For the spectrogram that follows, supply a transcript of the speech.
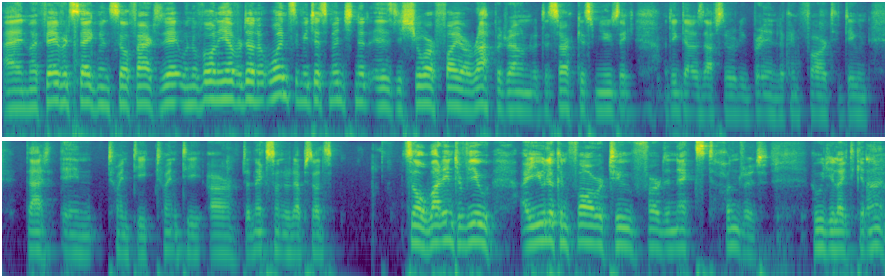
And my favourite segment so far today, when I've only ever done it once and we just mentioned it, is the Surefire Rapid Round with the circus music. I think that was absolutely brilliant. Looking forward to doing that in 2020 or the next 100 episodes. So, what interview are you looking forward to for the next 100? Who would you like to get on?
